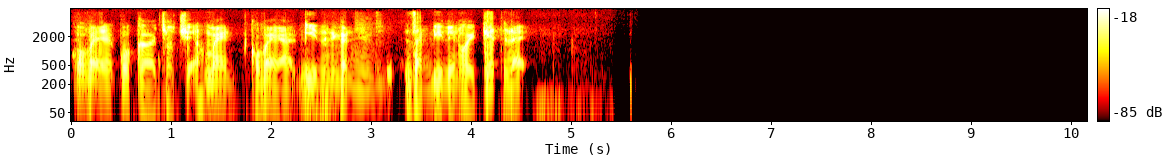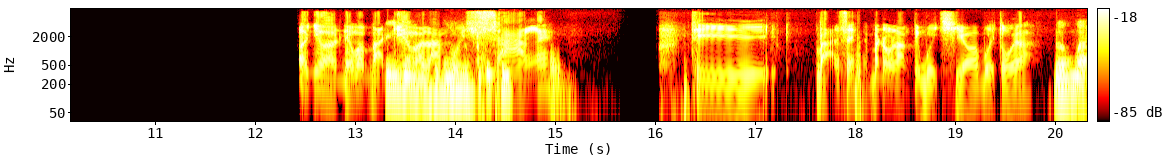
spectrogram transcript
có vẻ cuộc ờ, trò chuyện hôm nay có vẻ đi đến gần dần đi đến hồi kết rồi đấy Ơ nhưng mà nếu mà bạn kia mà làm buổi sáng ấy thì bạn sẽ phải bắt đầu làm từ buổi chiều và buổi tối à? đúng vậy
